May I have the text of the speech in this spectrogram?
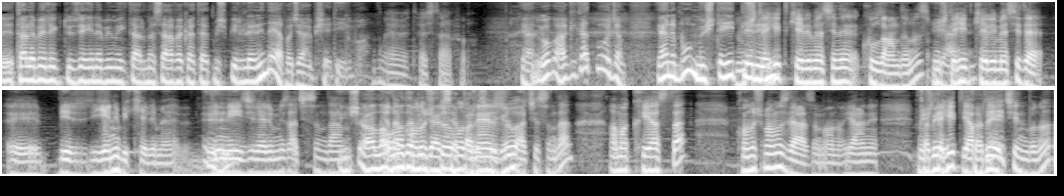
e, talebelik düzeyine bir miktar mesafe kat etmiş birilerinin de yapacağı bir şey değil bu. Evet. Estağfurullah. Yani yok hakikat bu hocam. Yani bu müştehitlerin Müştehit kelimesini kullandınız. Müştehit Yani. kelimesi de e, bir yeni bir kelime. Dinleyicilerimiz açısından inşallah ya da ona da bir ders yaparız mevzu gün. açısından ama kıyasta konuşmamız lazım onu. Yani müştehit yaptığı tabii. için bunu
